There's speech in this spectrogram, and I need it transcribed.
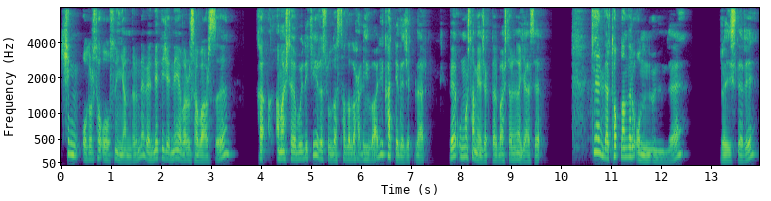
kim olursa olsun yanlarında ve netice neye varırsa varsın amaçları buydu ki Resulullah sallallahu aleyhi ve aleyhi katledecekler. Ve umursamayacaklar başlarına gelse. Geldiler toplandılar onun önünde reisleri.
